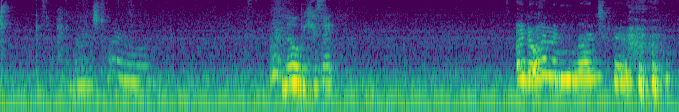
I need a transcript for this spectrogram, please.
I Guess I'm packing my lunch tomorrow. No, because I I don't have any lunch food.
